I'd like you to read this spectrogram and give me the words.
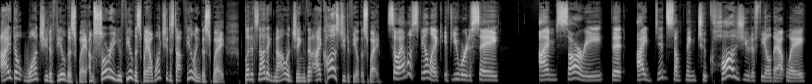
i don't want you to feel this way. I'm sorry you feel this way. I want you to stop feeling this way but it's not acknowledging that i caused you to feel this way. So i almost feel like if you were to say I'm sorry that I did something to cause you to feel that way.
